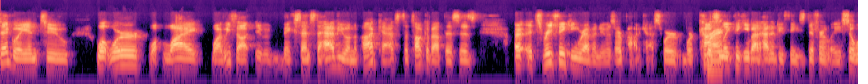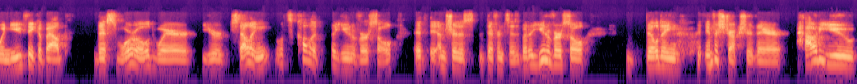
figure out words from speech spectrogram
segue into what we're why why we thought it would make sense to have you on the podcast to talk about this is uh, it's rethinking revenue as our podcast. We're we're constantly right. thinking about how to do things differently. So when you think about this world where you're selling, let's call it a universal. It, it, I'm sure there's differences, but a universal building infrastructure there. How do you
